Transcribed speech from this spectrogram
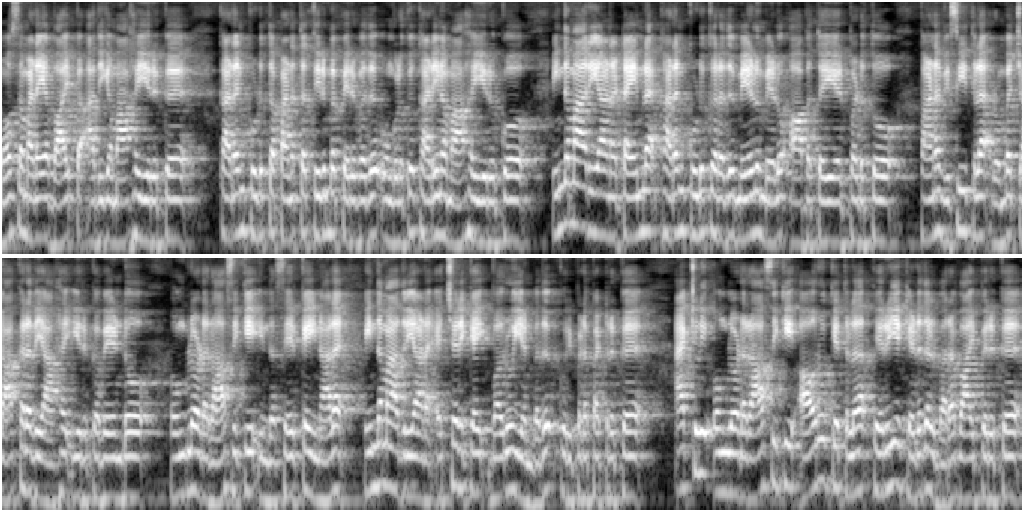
மோசமடைய வாய்ப்பு அதிகமாக இருக்குது கடன் கொடுத்த பணத்தை திரும்ப பெறுவது உங்களுக்கு கடினமாக இருக்கும். இந்த மாதிரியான டைமில் கடன் கொடுக்கறது மேலும் மேலும் ஆபத்தை ஏற்படுத்தும். பண விஷயத்தில் ரொம்ப ஜாக்கிரதையாக இருக்க வேண்டும் உங்களோட ராசிக்கு இந்த சேர்க்கையினால் இந்த மாதிரியான எச்சரிக்கை வரும் என்பது குறிப்பிடப்பட்டிருக்கு. ஆக்சுவலி உங்களோட ராசிக்கு ஆரோக்கியத்தில் பெரிய கெடுதல் வர வாய்ப்பு இருக்குது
